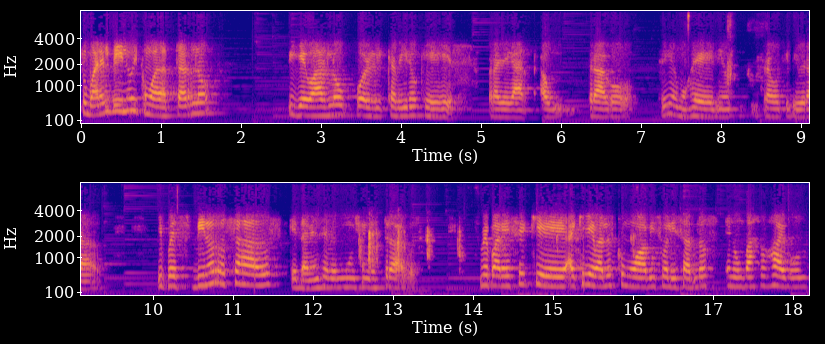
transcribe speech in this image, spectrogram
tomar el vino y como adaptarlo y llevarlo por el camino que es para llegar a un trago homogéneo, un trago equilibrado. Y pues vinos rosados, que también se ven mucho en los tragos. Me parece que hay que llevarlos como a visualizarlos en un vaso highball,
